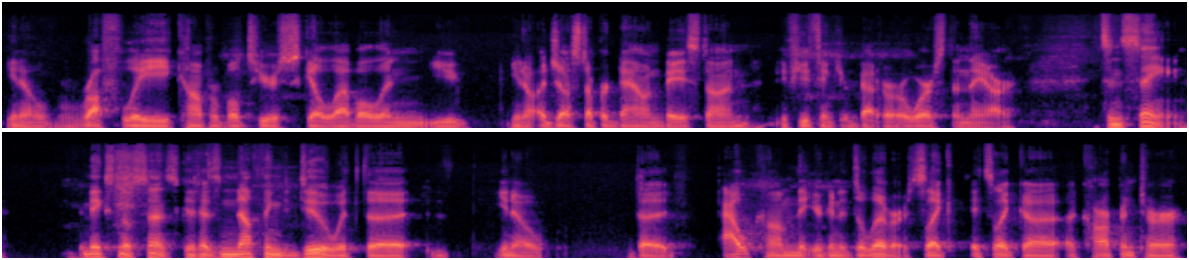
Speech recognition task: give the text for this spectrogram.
you know roughly comparable to your skill level and you you know adjust up or down based on if you think you're better or worse than they are. It's insane. It makes no sense because it has nothing to do with the you know the outcome that you're going to deliver. It's like it's like a, a carpenter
